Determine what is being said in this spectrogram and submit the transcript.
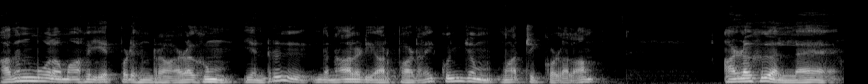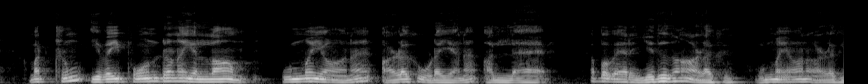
அதன் மூலமாக ஏற்படுகின்ற அழகும் என்று இந்த நாலடி ஆர்ப்பாடலை கொஞ்சம் மாற்றிக்கொள்ளலாம் அழகு அல்ல. மற்றும் இவை போன்றனையெல்லாம் உண்மையான அழகு உடையன அல்ல. அப்போ வேறு எது தான் அழகு? உண்மையான அழகு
